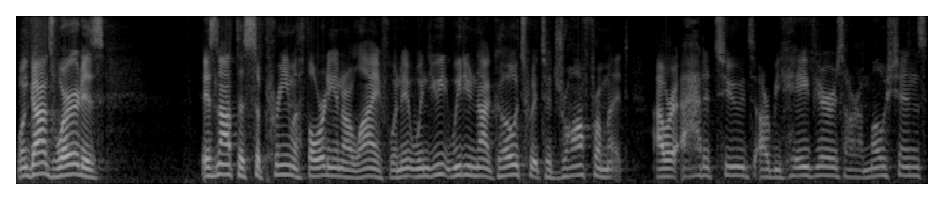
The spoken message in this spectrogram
When God's word is, is not the supreme authority in our life, when, it, when you, we do not go to it to draw from it our attitudes, our behaviors, our emotions,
